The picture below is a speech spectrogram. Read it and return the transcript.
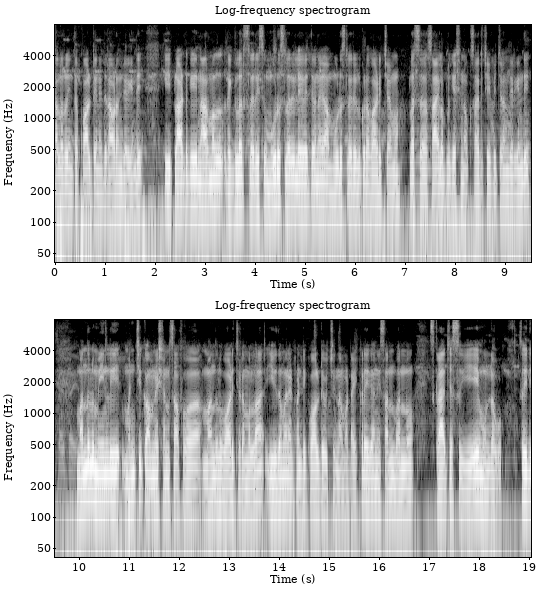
కలర్ ఇంత క్వాలిటీ అనేది రావడం జరిగింది. ఈ ప్లాట్కి నార్మల్ రెగ్యులర్ స్లరీస్ మూడు స్లరీలు ఏవైతే ఉన్నాయో ఆ మూడు స్లరీలు కూడా వాడిచ్చాము. ప్లస్ సాయిల్ అప్లికేషన్ ఒకసారి చేయించడం జరిగింది. మందులు మెయిన్లీ మంచి కాంబినేషన్ కాంబినేషన్స్ ఆఫ్ మందులు వాడించడం వల్ల ఈ విధమైనటువంటి క్వాలిటీ వచ్చిందనమాట ఎక్కడే కానీ సన్బర్న్ స్క్రాచెస్ ఏమి ఉండవు. సో ఇది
